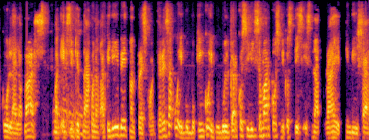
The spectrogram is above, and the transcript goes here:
ako lalabas. Mag-execute na ako ng affidavit, mag-press conference ako, ibubuking ko, ibubulgar ko si Lisa Marcos because this is not right. Hindi siya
